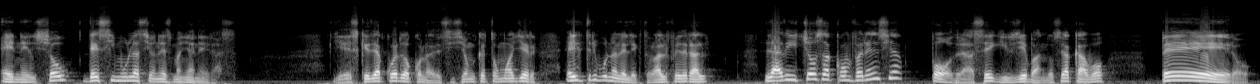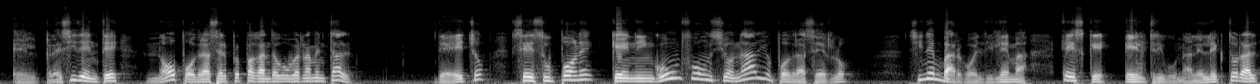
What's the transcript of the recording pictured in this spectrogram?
en el show de simulaciones mañaneras. Y es que de acuerdo con la decisión que tomó ayer el Tribunal Electoral Federal, la dichosa conferencia podrá seguir llevándose a cabo, pero el presidente no podrá hacer propaganda gubernamental. De hecho, se supone que ningún funcionario podrá hacerlo. Sin embargo, el dilema es que el Tribunal Electoral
